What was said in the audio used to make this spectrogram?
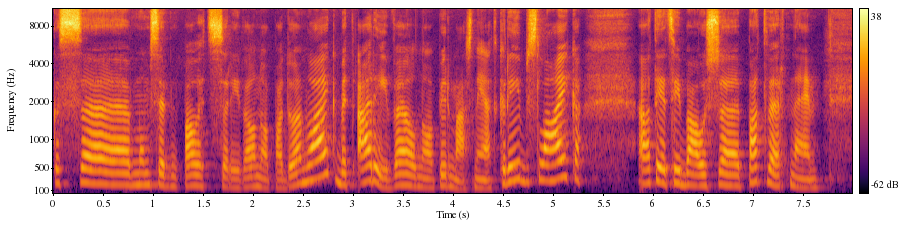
kas mums ir palicis arī no padomu laika, bet arī no pirmās neatkarības laika attiecībā uz patvērtnēm. Uh,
